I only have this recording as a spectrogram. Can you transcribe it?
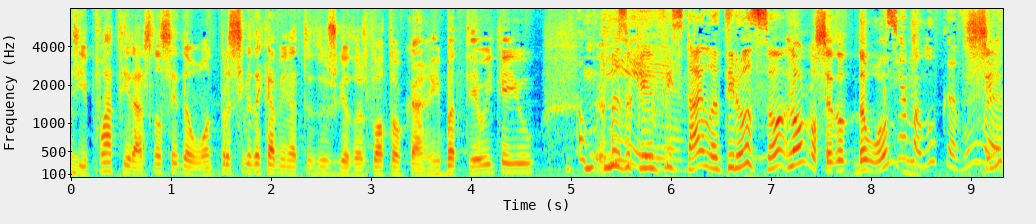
tipo a atirar-se não sei de onde para cima da caminhoneta dos jogadores do autocarro e bateu e caiu. Mas o que em freestyle? Atirou só. Não, não sei de, de onde. Você é maluca, voa. Sim,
